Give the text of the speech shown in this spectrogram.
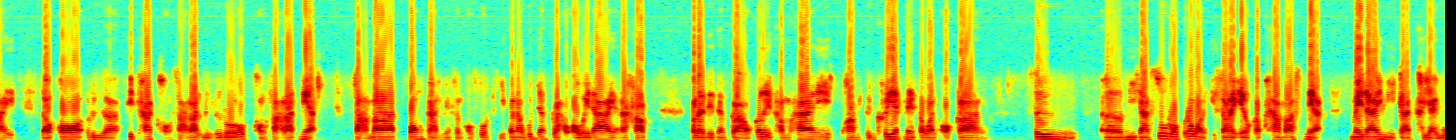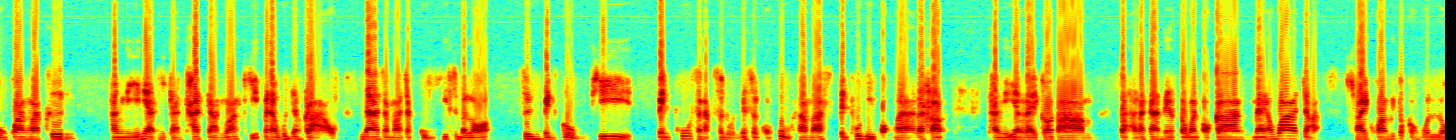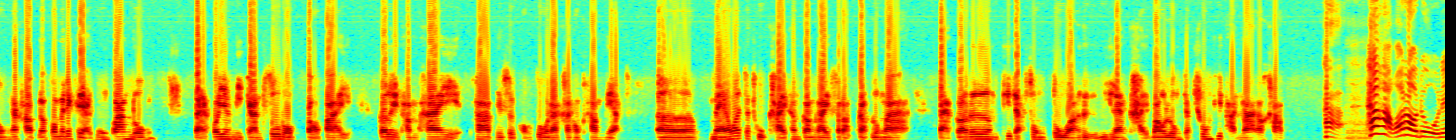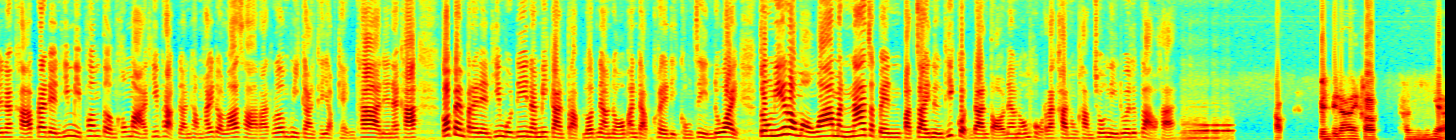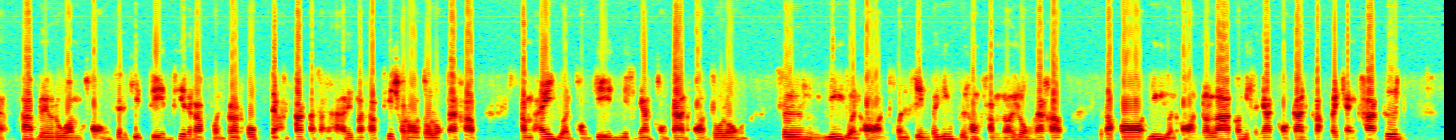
แล้วก็เรือพิฆาตของสหรัฐหรือเรือรบของสหรัฐเนี่ยสามารถป้องกันในส่วนของตัวขีปนาวุธดังกล่าวเอาไว้ได้นะครับ ประเด็นดังกล่าวก็เลยทำให้ความตึงเครียดในตะวันออกกลาง ซึ่งมีการสู้รบระหว่างอิสราเอลกับฮามาสเนี่ยไม่ได้มีการขยายวงกว้างมากขึ้น ทางนี้เนี่ยมีการคาดการณ์ว่าขีปนาวุธดังกล่าว น่าจะมาจากกลุ่มฮิสบอลเลาะห์ ซึ่งเป็นกลุ่มที่เป็นผู้สนับสนุนในส่วนของกลุ่มฮามาสเป็นผู้ยิงออกมานะครับ ทางนี้อย่างไรก็ตามสถานการณ์ในตะวันออกกลาง แม้ว่าจะคลายความวิตกกังวลลงนะครับ แล้วก็ไม่ได้ขยายวงกว้างลง แต่ก็ยังมีการสู้รบต่อไป ก็เลยทำให้ภาพในส่วนของตัวราคาทองคำเนี่ยเออแม้ว่าจะถูกขายทำกำไรสลับกลับลงมา แต่ก็เริ่มที่จะทรงตัวหรือมีแรงขายเบาลงจากช่วงที่ผ่านมาแล้วครับ ค่ะ ถ้าหากว่าเราดูเนี่ยนะคะ ประเด็นที่มีเพิ่มเติมเข้ามาที่ผลักดันทำให้ดอลลาร์สหรัฐเริ่มมีการขยับแข็งค่าเนี่ยนะคะ ก็เป็นประเด็นที่มูดี้นั้นมีการปรับลดแนวโน้มอันดับเครดิตของจีนด้วย ตรงนี้เรามองว่ามันน่าจะเป็นปัจจัยหนึ่งที่กดดันต่อแนวโน้มของราคาทองคำช่วงนี้ด้วยหรือเปล่าคะครับ เป็นไปได้ครับทางนี้เนี่ยภาพโดยรวมของเศรษฐกิจจีนที่ได้รับผลกระทบจากภาคอสังหาริมทรัพย์ที่ชะลอตัวลงนะครับทำให้หยวนของจีนมีสัญญาณของการอ่อนตัวลง ซึ่งยิ่งหยวนอ่อนคนจีนก็ยิ่งซื้อทองคำน้อยลงนะครับ แล้วก็ยิ่งหยวนอ่อนดอลลาร์ก็มีสัญญาณของการกลับไปแข็งค่าขึ้น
